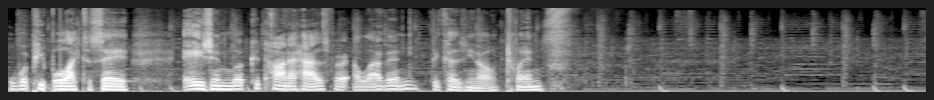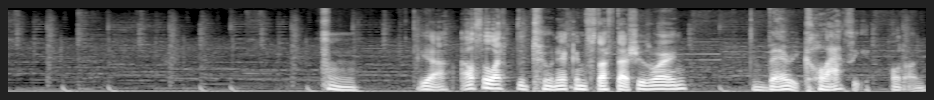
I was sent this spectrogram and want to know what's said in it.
what people like to say, Asian look Katana has for 11 because, you know, twin. Hmm. Yeah, I also like the tunic and stuff that she's wearing. Very classy. Hold on.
